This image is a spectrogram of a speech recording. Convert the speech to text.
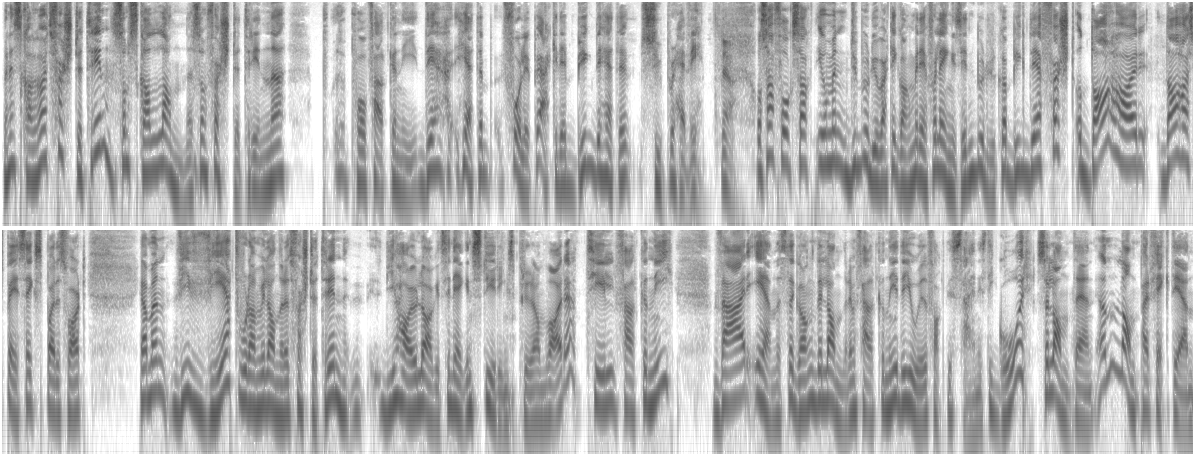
Men den skal jo ha et førstetrinn, som skal lande som førstetrinnet på Falcon 9. Det heter, Foreløpig er ikke det bygd, det heter Super Heavy. Ja. Og så har folk sagt jo, men du burde jo vært i gang med det for lenge siden, burde du ikke ha bygd det først? Og da har, da har SpaceX bare svart ja, men vi vet hvordan vi lander et førstetrinn. De har jo laget sin egen styringsprogramvare til Falcon 9. Hver eneste gang det lander en Falcon 9, det gjorde det faktisk senest i går, så landet en. Ja, den landet perfekt igjen.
